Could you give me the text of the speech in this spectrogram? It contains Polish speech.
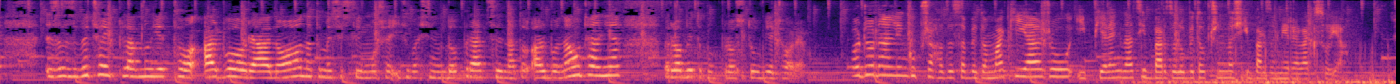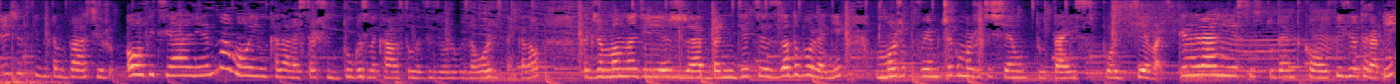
Zazwyczaj planuję to albo rano, natomiast jeśli muszę iść właśnie do pracy na to albo na uczelnię, robię to po prostu wieczorem. Po journalingu przechodzę sobie do makijażu i pielęgnacji. Bardzo lubię tą czynność i bardzo mnie relaksuje. Was już oficjalnie na moim kanale. Strasznie długo zwlekałam z tą decyzją, żeby założyć ten kanał, także mam nadzieję, że będziecie zadowoleni. Może powiem, czego możecie się tutaj spodziewać. Generalnie jestem studentką fizjoterapii,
